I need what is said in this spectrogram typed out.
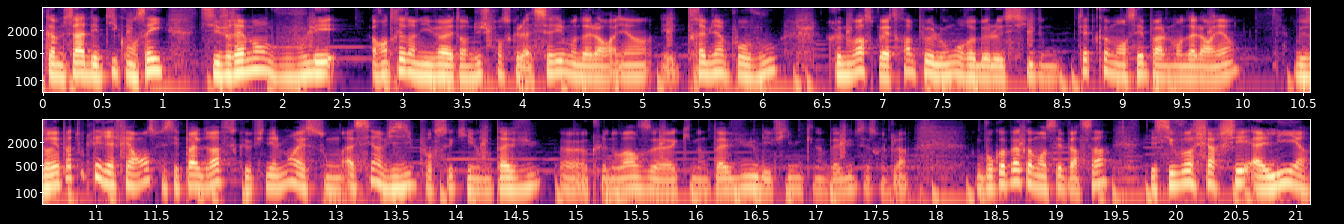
comme ça des petits conseils. Si vraiment vous voulez rentrer dans l'univers étendu, je pense que la série Mandalorian est très bien pour vous. Clone Wars peut être un peu long, Rebel aussi, donc peut-être commencer par le Mandalorian. Vous n'aurez pas toutes les références, mais c'est pas grave parce que finalement elles sont assez invisibles pour ceux qui n'ont pas vu euh, Clone Wars, qui n'ont pas vu les films, qui n'ont pas vu tous ces trucs-là. Pourquoi pas commencer par ça Et si vous recherchez à lire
